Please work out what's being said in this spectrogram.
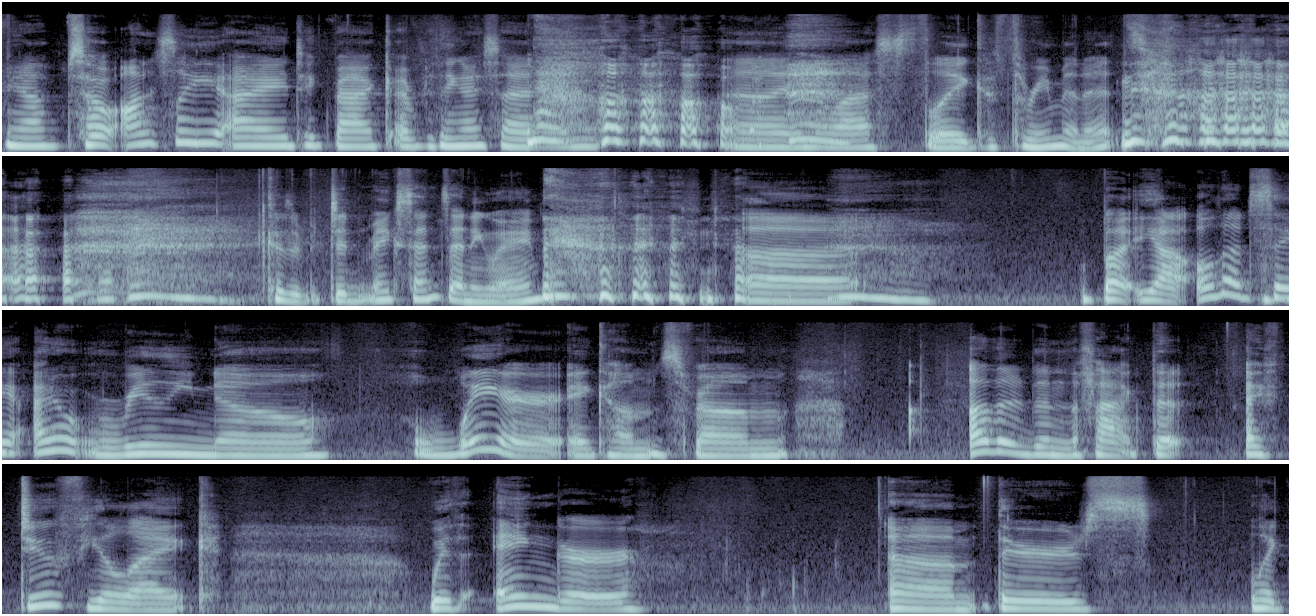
yeah so honestly i take back everything i said uh, in the last like three minutes because it didn't make sense anyway uh, but yeah all that to say i don't really know where it comes from other than the fact that i do feel like with anger um, there's like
